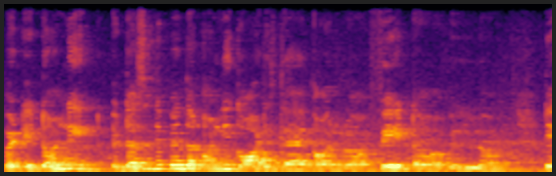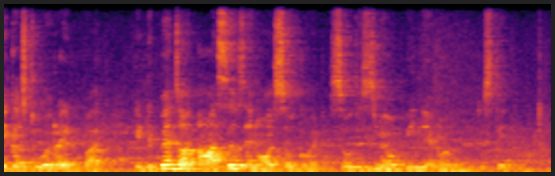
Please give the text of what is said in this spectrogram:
But it only it, doesn't depend that only God is there or uh, fate uh, will um, take us to a right path. It depends on ourselves and also God. So this is my opinion on this statement.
